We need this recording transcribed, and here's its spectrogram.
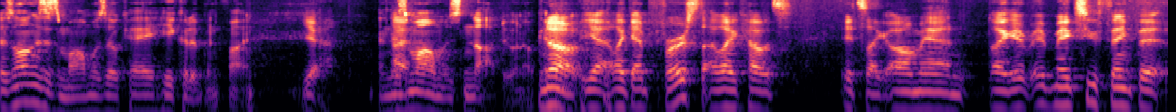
as long as his mom was okay, he could have been fine. Yeah. And his I- mom was not doing okay. No, yeah, like at first I like how it's it's like, oh man, like it, it makes you think that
